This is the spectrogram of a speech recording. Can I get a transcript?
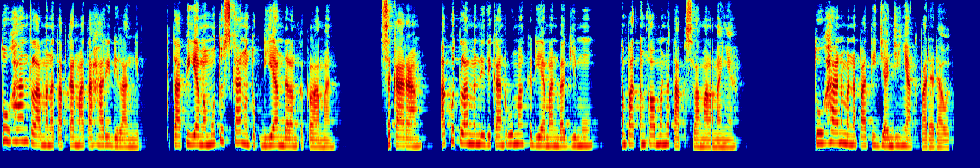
Tuhan telah menetapkan matahari di langit, tetapi ia memutuskan untuk diam dalam kekelaman. Sekarang, aku telah mendirikan rumah kediaman bagimu, tempat engkau menetap selama-lamanya. Tuhan menepati janjinya kepada Daud.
